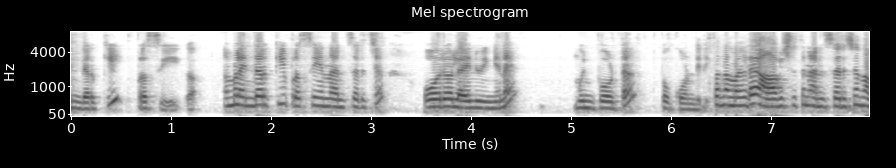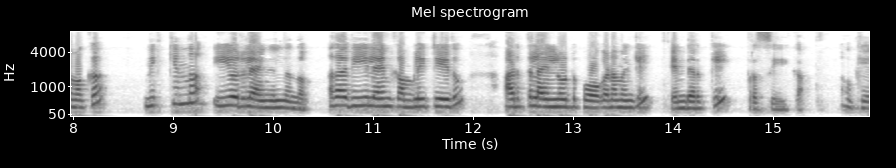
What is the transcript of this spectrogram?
എന്റർ കീ പ്രസ് ചെയ്യുക. നമ്മൾ എന്റർ കീ പ്രസ് ചെയ്യുന്ന അനുസരിച്ച് ഓരോ ലൈനും ഇങ്ങനെ മുൻപോട്ട് പൊക്കോണ്ടിരിക്കും അപ്പൊ നമ്മളുടെ ആവശ്യത്തിനനുസരിച്ച് നമുക്ക് നിൽക്കുന്ന ഈ ഒരു ലൈനിൽ നിന്നും അതായത് ഈ ലൈൻ കംപ്ലീറ്റ് ചെയ്തു അടുത്ത ലൈനിലോട്ട് പോകണമെങ്കിൽ എന്റർ കീ പ്രസ് ചെയ്യുക. ഓക്കെ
